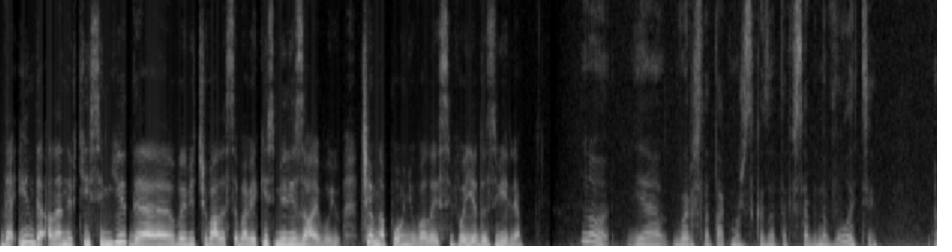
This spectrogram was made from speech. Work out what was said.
де-інде, але не в тій сім'ї, де ви відчували себе в якійсь мірі зайвою. Чим наповнювали своє дозвілля? Ну, я виросла так, можна сказати, в себе на вулиці. Е,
